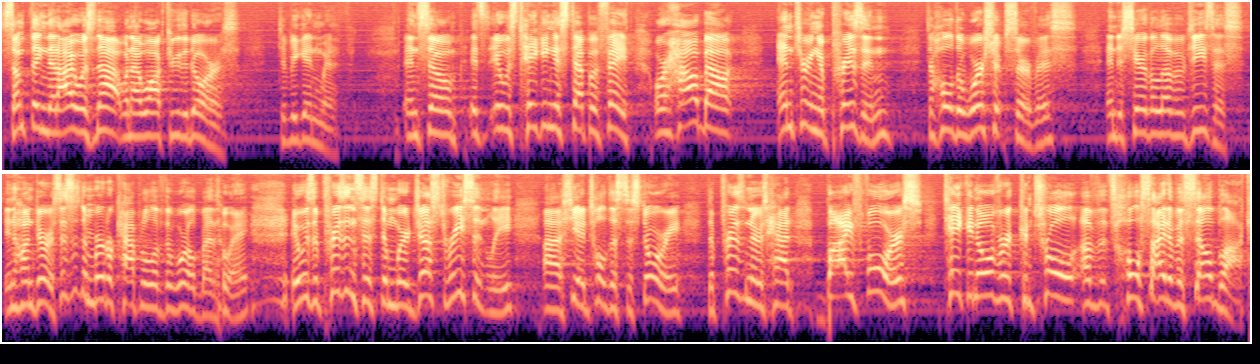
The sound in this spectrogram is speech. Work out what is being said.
something that I was not when I walked through the doors to begin with. And so it was taking a step of faith. Or how about entering a prison to hold a worship service and to share the love of Jesus in Honduras. This is the murder capital of the world, by the way. It was a prison system where just recently, uh, she had told us the story, the prisoners had by force taken over control of the whole side of a cell block.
